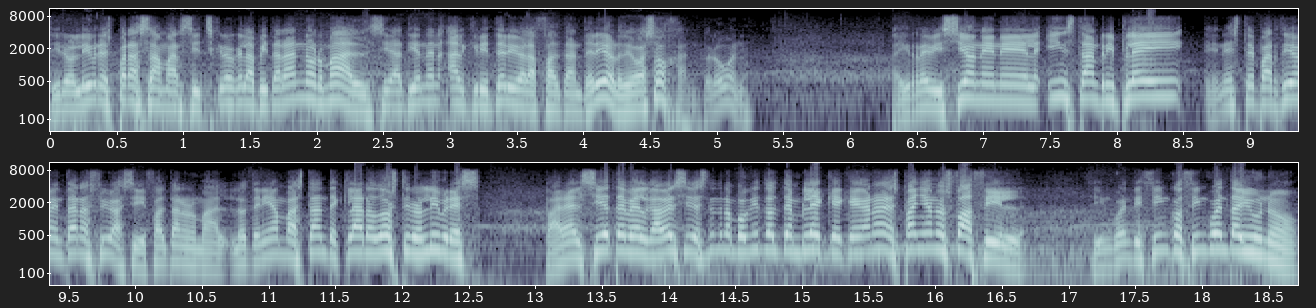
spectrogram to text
Tiros libres para Samarsic. Creo que la pitarán normal si atienden al criterio de la falta anterior de Ovasohan. Pero bueno. Hay revisión en el instant replay. En este partido de ventanas FIBA, sí, falta normal. Lo tenían bastante claro. Dos tiros libres para el 7 belga. A ver si descentra un poquito el tembleque. Que ganar España no es fácil. 55-51.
